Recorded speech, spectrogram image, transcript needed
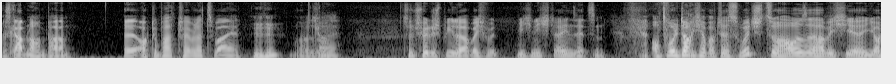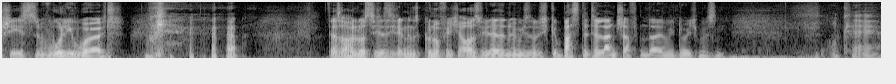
Es gab noch ein paar. Äh, Octopath Traveler 2. Mhm. Also. Geil. Das sind schöne Spiele, aber ich würde mich nicht da hinsetzen. Obwohl doch, ich habe auf der Switch zu Hause habe ich hier Yoshis Woolly World. Das ist auch lustig. Das sieht dann ganz knuffig aus, wie da dann irgendwie so durch gebastelte Landschaften da irgendwie durch müssen. Okay.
